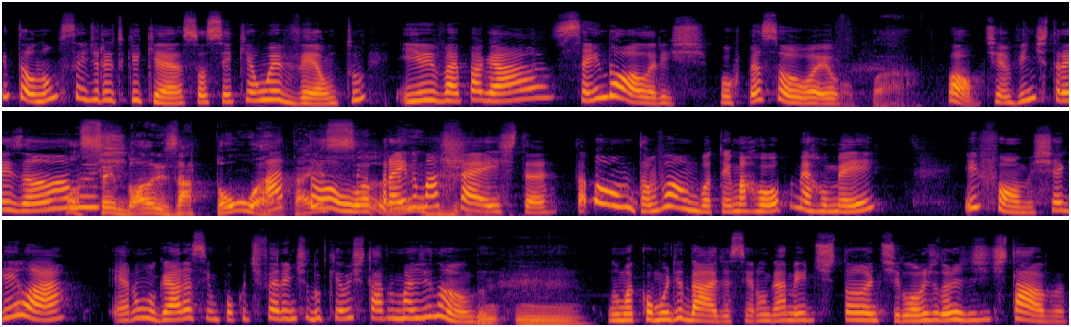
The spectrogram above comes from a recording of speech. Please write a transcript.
então, não sei direito o que, que é, só sei que é um evento e vai pagar 100 dólares por pessoa. Eu, Opa. bom, tinha 23 Pô, anos. 100 dólares à toa? à tá toa, pra ir numa excelente. festa. Tá bom, então vamos. Botei uma roupa, me arrumei e fomos. Cheguei lá, era um lugar assim um pouco diferente do que eu estava imaginando. Hum, Numa comunidade, assim, era um lugar meio distante, longe de onde a gente estava.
